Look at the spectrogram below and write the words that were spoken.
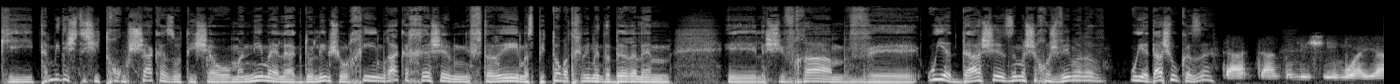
כי תמיד יש איזושהי תחושה כזאת שהאומנים האלה הגדולים שהולכים רק אחרי שהם נפטרים, אז פתאום מתחילים לדבר עליהם uh, לשבחם, והוא ידע שזה מה שחושבים עליו? הוא ידע שהוא כזה? תאמין לי שאם הוא היה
